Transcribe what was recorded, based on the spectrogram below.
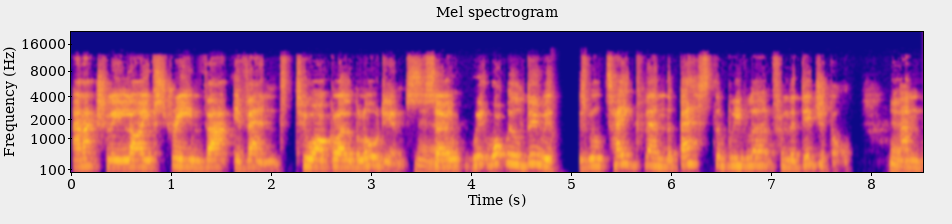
and actually live stream that event to our global audience. Yeah. So we, what we'll do is, is, we'll take then the best that we've learned from the digital yeah. and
